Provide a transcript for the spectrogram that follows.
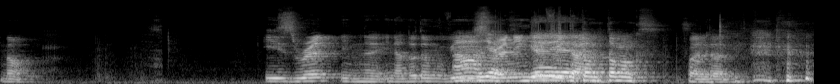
No. He's run in uh, in another movie. Ah, he's yeah. running yeah, every yeah, time. Tom, Tom Hanks. Well done.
